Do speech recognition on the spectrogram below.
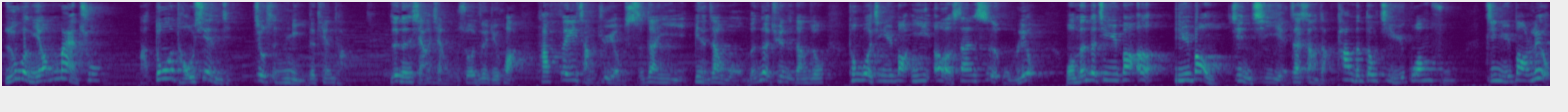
如果你要卖出啊多头陷阱，就是你的天堂。认真想想，我说这句话，它非常具有实战意义，并且在我们的圈子当中，通过金鱼报一二三四五六，我们的金鱼报二、金鱼报五近期也在上涨，他们都基于光伏。金鱼报六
